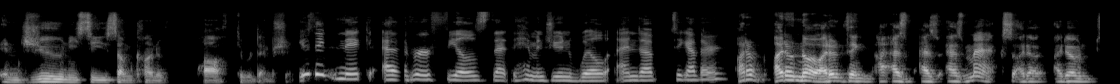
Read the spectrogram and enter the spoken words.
in June he sees some kind of path to redemption. Do you think Nick ever feels that him and June will end up together? I don't. I don't know. I don't think as as as Max. I don't. I don't.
